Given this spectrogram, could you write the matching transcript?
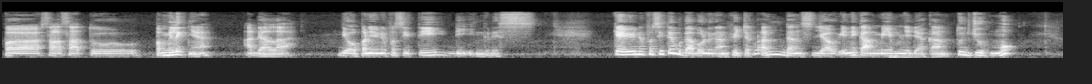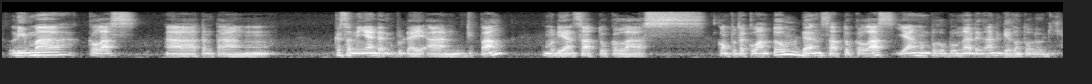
pe, salah satu pemiliknya adalah di Open University di Inggris. KU University bergabung dengan FutureLearn dan sejauh ini kami menyediakan 7 MOOC, 5 kelas uh, tentang kesenian dan kebudayaan Jepang, kemudian satu kelas komputer kuantum dan satu kelas yang berhubungan dengan gerontologi.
